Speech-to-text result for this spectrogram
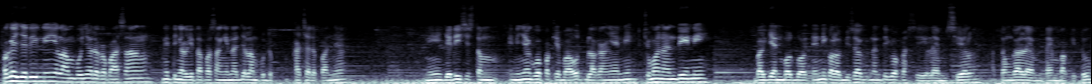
Oke jadi ini lampunya udah kepasang. Ini tinggal kita pasangin aja lampu de kaca depannya. Nih jadi sistem ininya gue pakai baut belakangnya nih cuma nanti ini bagian baut-bautnya ini kalau bisa nanti gue kasih lem seal atau enggak lem tembak itu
